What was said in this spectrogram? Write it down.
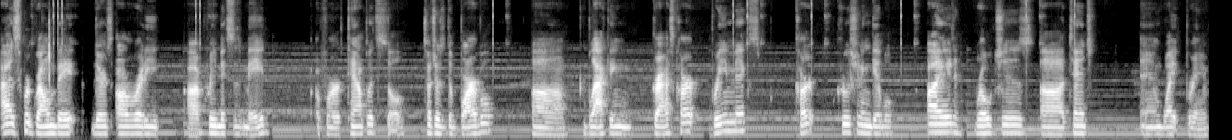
as for ground bait, there's already uh, premixes made for templates, so such as the barbel, uh, blacking grass carp, bream mix, carp, crucian and gibel, ide, roaches, uh, tench, and white bream.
